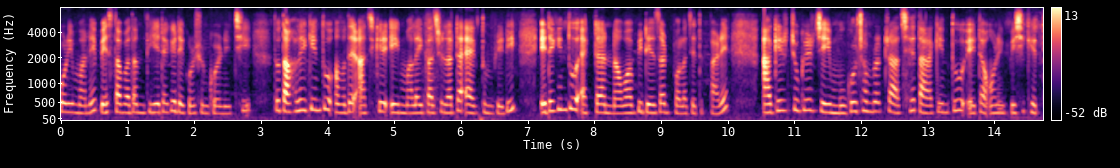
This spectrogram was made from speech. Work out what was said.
পরিমাণে পেস্তা বাদাম দিয়ে এটাকে ডেকোরেশন করে নিচ্ছি। তো তাহলেই কিন্তু আমাদের আজকের এই মালাই গাজরেলাটা একদম রেডি এটা কিন্তু একটা নাও নবাবি ডেজার্ট বলা যেতে পারে। আগের যুগের যে মুঘল সম্রাটরা আছে, তারা কিন্তু এটা অনেক বেশি খেত।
